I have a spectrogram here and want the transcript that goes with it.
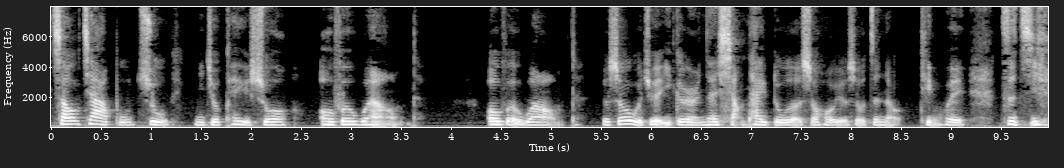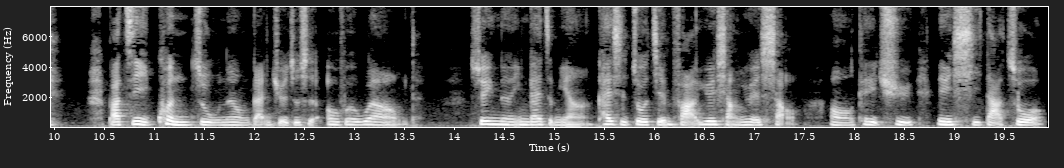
招架不住，你就可以说 overwhelmed，overwhelmed。有时候我觉得一个人在想太多的时候，有时候真的挺会自己。把自己困住那种感觉就是 overwhelmed，所以呢，应该怎么样？开始做减法，越想越少哦。可以去练习打坐，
